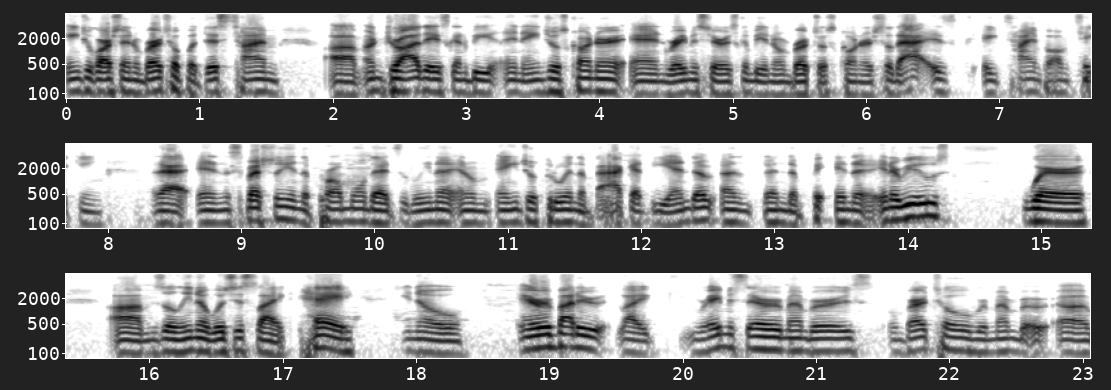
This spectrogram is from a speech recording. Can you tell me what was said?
Angel Garza and Humberto. But this time, um, Andrade is gonna be in Angel's corner, and Rey Mysterio is gonna be in Humberto's corner. So that is a time bomb ticking. That and especially in the promo that Zelina and Angel threw in the back at the end of and in the in the interviews, where um, Zelina was just like, "Hey, you know, everybody like Rey Mysterio remembers, Humberto remember, uh,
